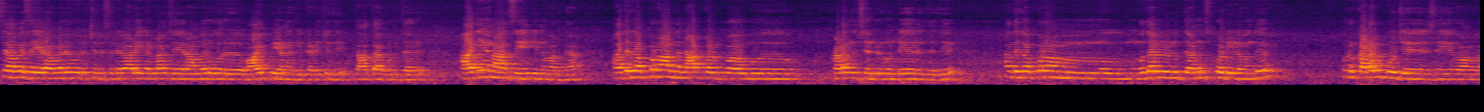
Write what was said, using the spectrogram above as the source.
சேவை செய்கிற மாதிரி ஒரு சிறு சிறு வேலைகள்லாம் செய்கிற மாதிரி ஒரு வாய்ப்பு எனக்கு கிடைச்சிது. தாத்தா கொடுத்தாரு. அதையும் நான் செஞ்சுன்னு வந்தேன். அதுக்கப்புறம் அந்த நாட்கள் ப- கடந்து சென்று கொண்டே இருந்தது. அதுக்கப்புறம் முதல் தனுஷ்கோடியில் வந்து ஒரு கடல் பூஜை செய்வாங்க.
